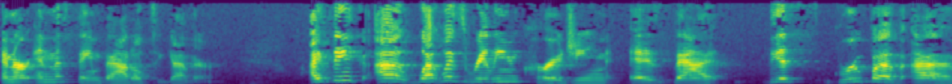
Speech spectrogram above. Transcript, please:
and are in the same battle together. I think uh, what was really encouraging is that this group of, uh,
